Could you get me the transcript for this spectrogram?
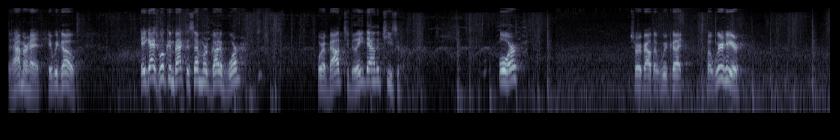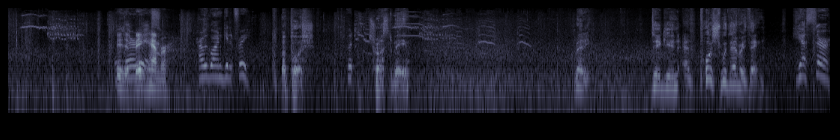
The Hammerhead. Here we go. Hey guys, welcome back to some more God of War. We're about to lay down the chisel. Or, sorry about that weird cut, but we're here. Well, This is a big is. hammer. How are we going to get it free? A push. But Trust me. Ready. Dig in and push with everything. yes, sir.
